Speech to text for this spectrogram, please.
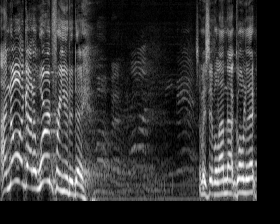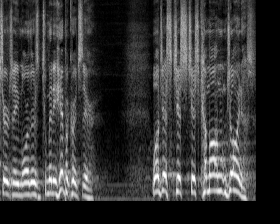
I know I got a word for you today. Somebody said, "Well, I'm not going to that church anymore. There's too many hypocrites there." Well, just just just come on and join us.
